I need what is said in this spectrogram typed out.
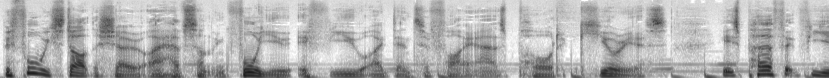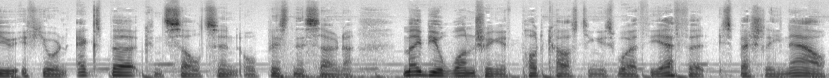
Before we start the show, I have something for you if you identify as pod curious. It's perfect for you if you're an expert, consultant, or business owner. Maybe you're wondering if podcasting is worth the effort, especially now,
